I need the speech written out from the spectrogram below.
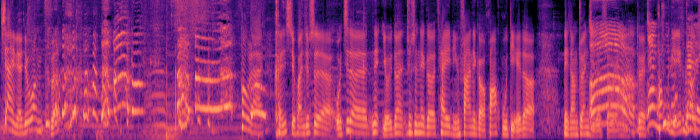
下一秒就忘词了。后来很喜欢，就是我记得那有一段，就是那个蔡依林发那个花蝴蝶的那张专辑的时候，哦然后对嗯花蝴蝶也很好听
